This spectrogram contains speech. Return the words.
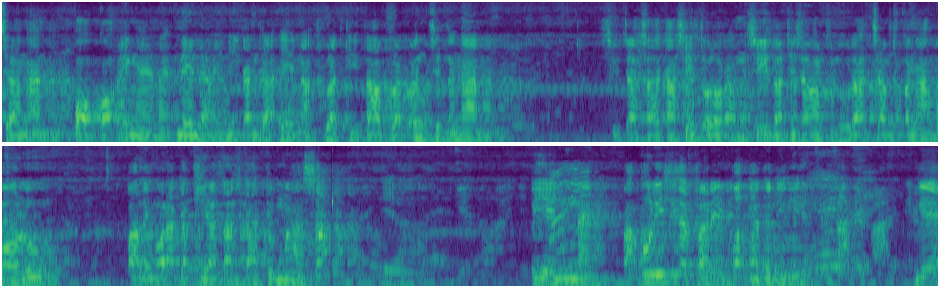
Jangan pokoknya ngenek nila ini kan nggak enak buat kita buat penjenengan. Sudah saya kasih toleransi tadi sama Belura jam setengah wolu. Paling ora kegiatan sekadung masak. Piye Pak polisi serba repot ngaten iki. Nggih?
